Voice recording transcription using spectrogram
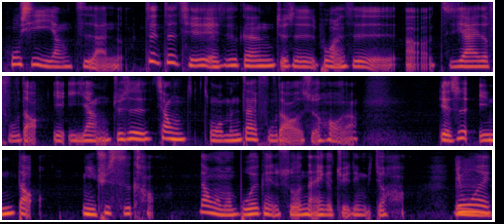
呼吸一样自然的。这这其实也是跟就是不管是呃职业的辅导也一样，就是像我们在辅导的时候呢，也是引导你去思考，但我们不会跟你说哪一个决定比较好，因为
